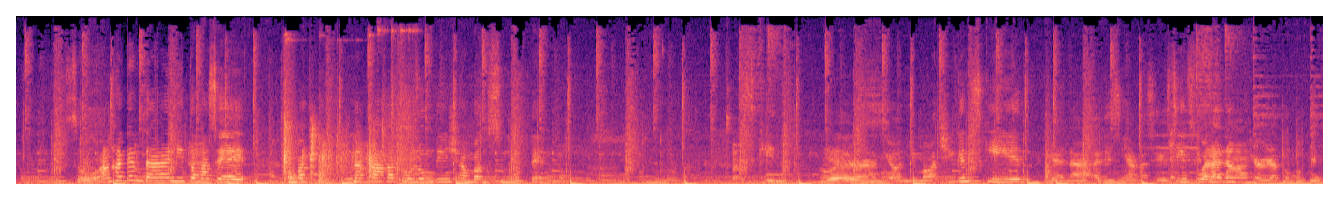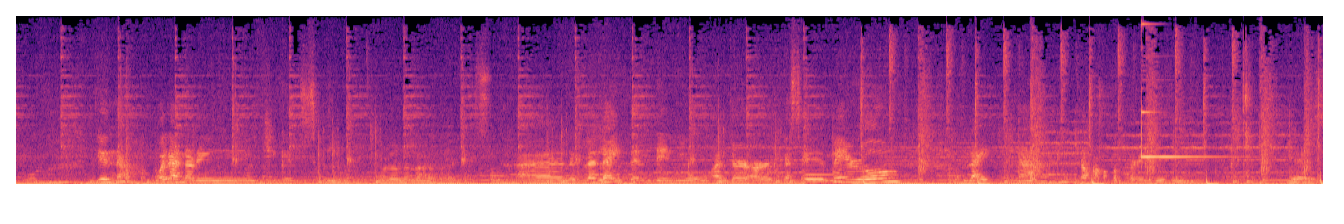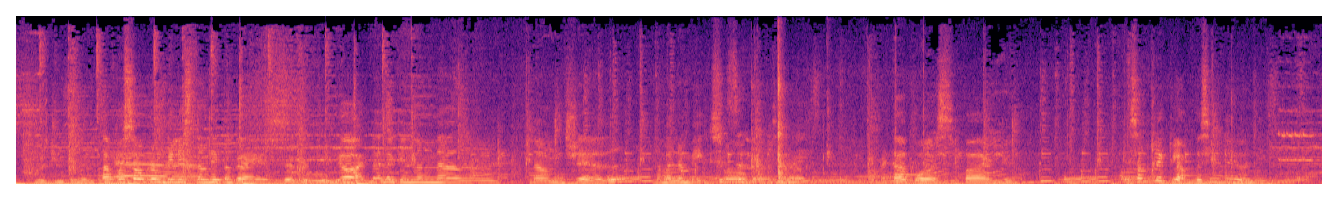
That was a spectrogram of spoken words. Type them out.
So, ang kagandahan nito kasi, kapag nakakatulong din siya mag-smoothen yung skin. Yes. Ayan, yun, yung mga chicken skin, yan, naalis niya kasi since wala na nga hair na tumutubo, yun na, wala na ring chicken skin. Wala na nakakaya. Ah, nagla-lighten din yung underarm kasi merong Rejuvenate. Tapos sobrang bilis lang nito guys. Yun. Lalagyan lang ng ng gel na malamig. Sobrang sarap. Tapos, pag isang click lang, tapos yun na yun.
